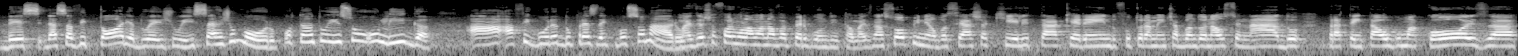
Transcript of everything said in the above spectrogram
desse, dessa vitória do ex-juiz Sérgio Moro. Portanto, isso o liga à, à, figura do presidente Bolsonaro. Mas deixa eu formular uma nova pergunta, então. Mas na sua opinião, você acha que ele está querendo futuramente abandonar o Senado para tentar alguma coisa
